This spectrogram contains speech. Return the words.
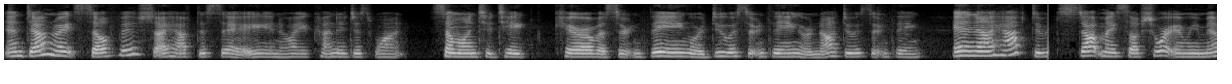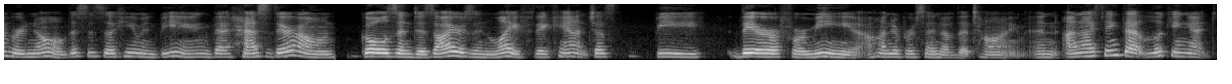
and downright selfish I have to say. You know I kind of just want someone to take care of a certain thing or do a certain thing or not do a certain thing. And I have to stop myself short and remember no this is a human being that has their own goals and desires in life. They can't just be there for me 100% of the time. And, and I think that looking at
